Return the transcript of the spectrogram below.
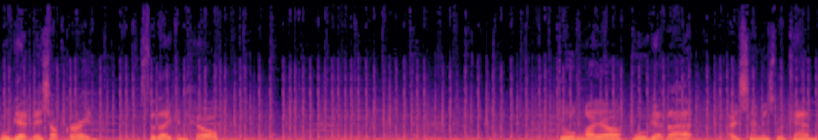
We'll get this upgrade so they can help. Dual layer, we'll get that as soon as we can.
